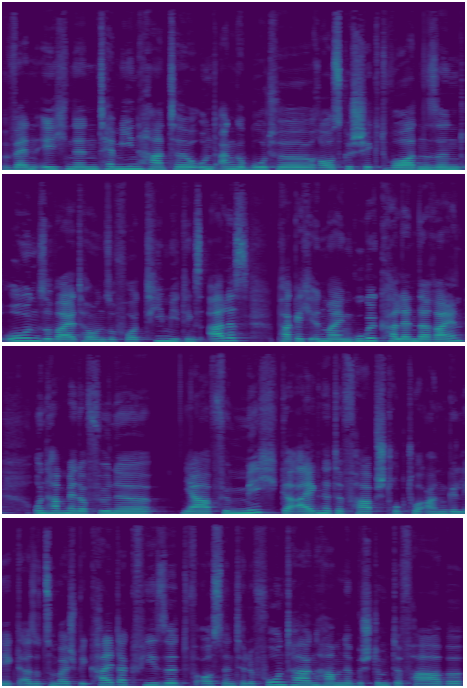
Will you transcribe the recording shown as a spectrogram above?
wenn ich einen Termin hatte und Angebote rausgeschickt worden sind und so weiter und so fort, Teammeetings, alles packe ich in meinen Google-Kalender rein und habe mir dafür eine ja, für mich geeignete Farbstruktur angelegt. Also zum Beispiel Kaltakquise aus den Telefontagen haben eine bestimmte Farbe,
